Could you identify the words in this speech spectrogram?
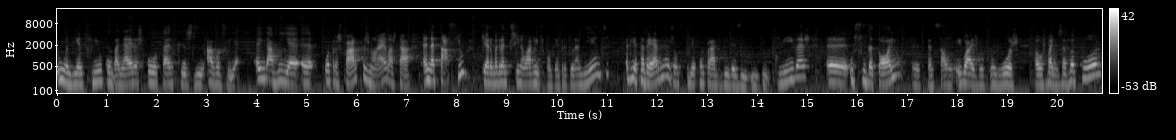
um ambiente frio com banheiras ou tanques de água fria ainda havia uh, outras partes, não é? Lá está a Natácio, que era uma grande piscina ao ar livre com temperatura ambiente, havia tabernas onde se podia comprar bebidas e, e, e comidas, uh, o sudatório, uh, portanto são iguais no fundo hoje aos banhos a vapor,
